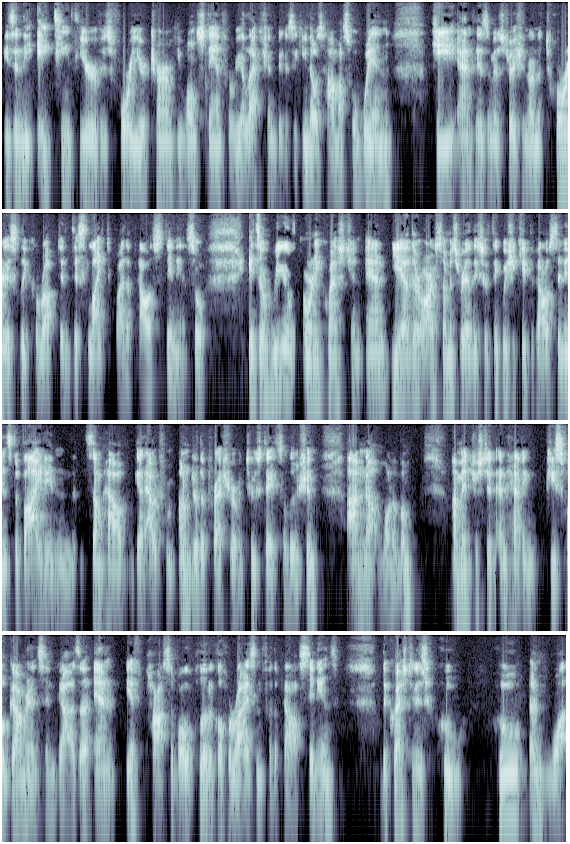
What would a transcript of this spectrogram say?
He's in the 18th year of his four year term. He won't stand for reelection because he knows Hamas will win. He and his administration are notoriously corrupt and disliked by the Palestinians. So it's a real thorny question. And yeah, there are some Israelis who think we should keep the Palestinians divided and somehow get out from under the pressure of a two state solution. I'm not one of them. I'm interested in having peaceful governance in Gaza and, if possible, a political horizon for the Palestinians. The question is who? Who and what?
